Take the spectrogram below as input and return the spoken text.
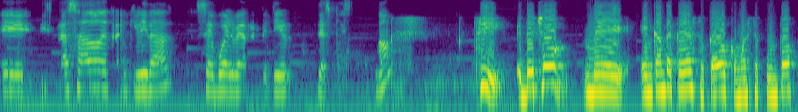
eh, disfrazado de tranquilidad se vuelve a repetir después, ¿no? Sí, de hecho me encanta que hayas tocado como este punto,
